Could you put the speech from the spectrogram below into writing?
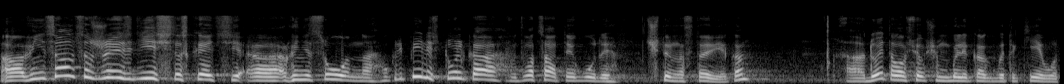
А венецианцы же здесь, так сказать, э, организационно укрепились только в 20-е годы XIV века. А, до этого все, в общем, были как бы такие вот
